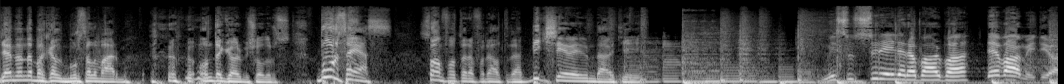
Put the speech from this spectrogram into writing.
Bir yandan da bakalım Bursalı var mı? Onu da görmüş oluruz. Bursa yaz. Son fotoğrafın altına. Bir kişiye verelim davetiyeyi. Mesut Süreyler'e barba devam ediyor.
